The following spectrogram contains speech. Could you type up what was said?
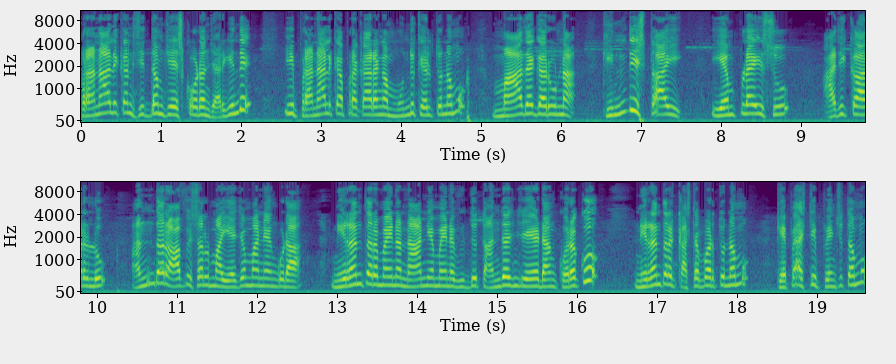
ప్రణాళికను సిద్ధం చేసుకోవడం జరిగింది. ఈ ప్రణాళిక ప్రకారంగా ముందుకెళ్తున్నాము. మా దగ్గర ఉన్న కింది స్థాయి ఎంప్లాయీసు అధికారులు అందరు ఆఫీసర్లు మా యజమాన్యం కూడా నిరంతరమైన నాణ్యమైన విద్యుత్ అందజేయడం కొరకు నిరంతరం కష్టపడుతున్నాము కెపాసిటీ పెంచుతాము.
